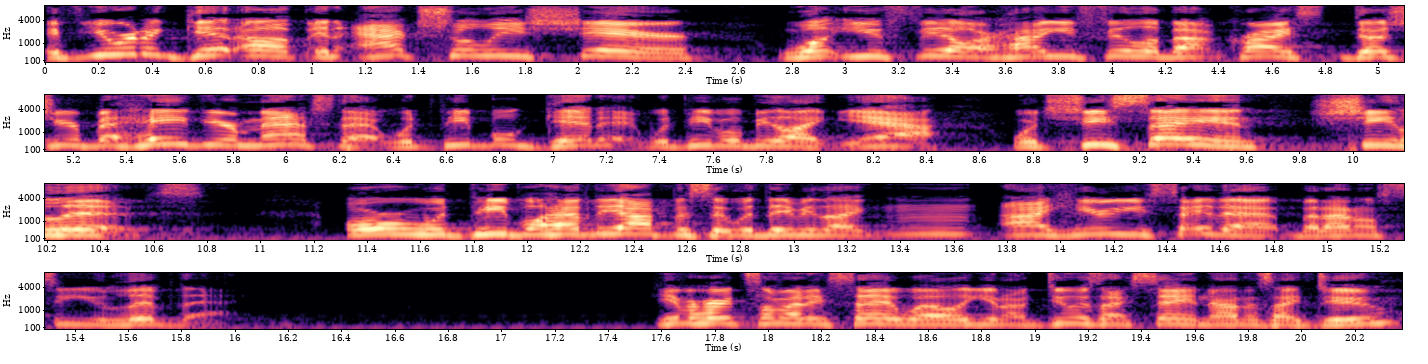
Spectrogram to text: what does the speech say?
If you were to get up and actually share what you feel or how you feel about Christ, does your behavior match that? Would people get it? Would people be like, yeah, what she's saying, she lives? Or would people have the opposite? Would they be like, mm, I hear you say that, but I don't see you live that? You ever heard somebody say, well, you know, do as I say, not as I do?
